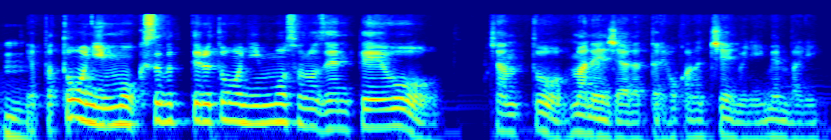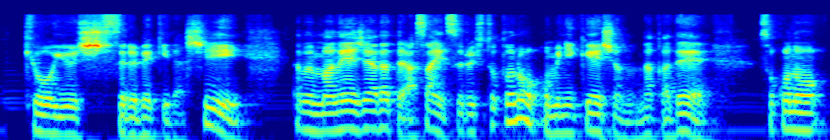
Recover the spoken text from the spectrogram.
うんやっぱ当人もくすぶってる当人もその前提をちゃんとマネージャーだったり他のチームにメンバーに共有するべきだし多分マネージャーだったりアサインする人とのコミュニケーションの中でそこの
